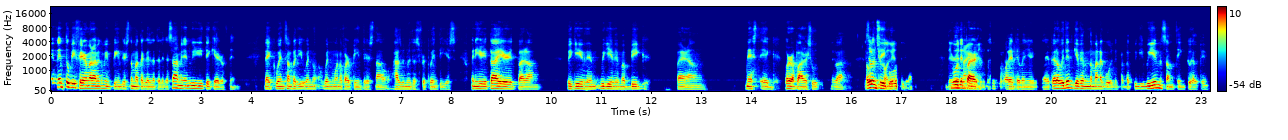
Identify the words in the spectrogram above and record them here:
And then to be fair, marami kaming painters na matagal na talaga sa amin and we really take care of them. Like when somebody, when when one of our painters now has been with us for 20 years, when he retired, parang we gave them, we gave him a big parang nest egg or a parachute, di ba? That wouldn't you say golden. The golden retirement. parachute. You eh, when you're retired. Pero we didn't give him naman a golden parachute, but we, we gave him something to help him.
